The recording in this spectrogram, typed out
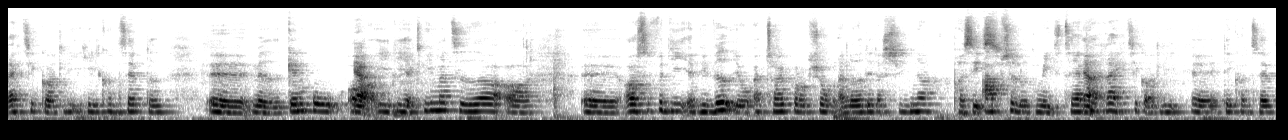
rigtig godt lide hele konceptet øh, med genbrug og ja. I de her klimatider, og øh, også fordi, at vi ved jo, at tøjproduktion er noget af det, der sviner Præcis. absolut mest. Så jeg Ja. kan rigtig godt lide øh, det koncept.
